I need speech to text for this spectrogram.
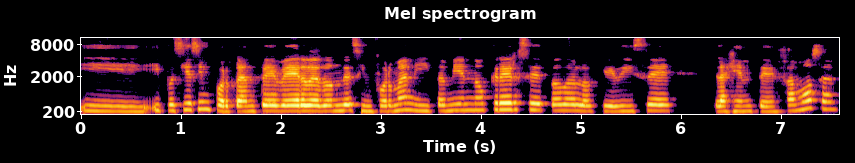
Y, y, pues sí es importante ver de dónde se informan y también no creerse todo lo que dice la gente famosa.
